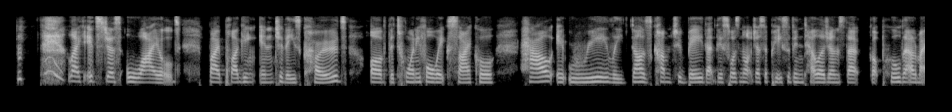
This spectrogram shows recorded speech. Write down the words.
like it's just wild by plugging into these codes of the 24 week cycle, how it really does come to be that this was not just a piece of intelligence that got pulled out of my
